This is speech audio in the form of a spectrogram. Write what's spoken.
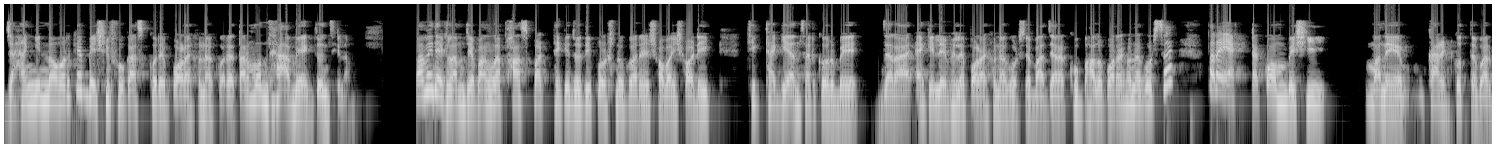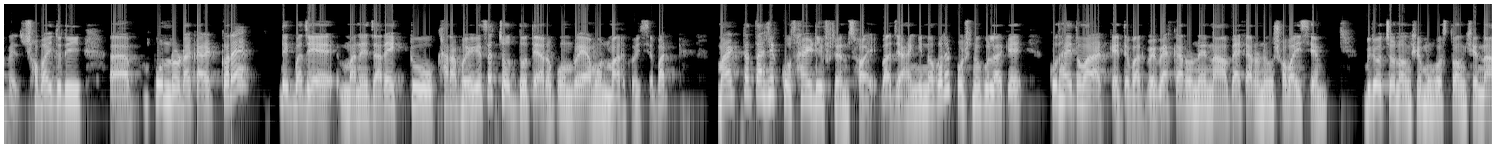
জাহাঙ্গীরনগরকে বেশি ফোকাস করে পড়াশোনা করে, তার মধ্যে আমি একজন ছিলাম। তো আমি দেখলাম যে বাংলা ফার্স্ট পার্ট থেকে যদি প্রশ্ন করে, সবাই সঠিক, ঠিকঠাকই অ্যান্সার করবে। যারা একই লেভেলে পড়াশোনা করছে বা যারা খুব ভালো পড়াশোনা করছে, তারা একটা কম বেশি মানে কারেক্ট করতে পারবে। সবাই যদি পনেরোটা কারেক্ট করে, দেখবা যে মানে যারা একটু খারাপ হয়ে গেছে, চোদ্দ, তেরো, পনেরো এমন মার্ক হয়েছে। বাট মার্কটা তাহলে কোথায় ডিফারেন্স হয়? বা জাহাঙ্গীরনগরের প্রশ্নগুলাকে কোথায় তোমার আটকাইতে পারবে? ব্যাকরণে না, ব্যাকরণেও সবাই সেম বিরোচন অংশে, মুখস্থ অংশে না,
